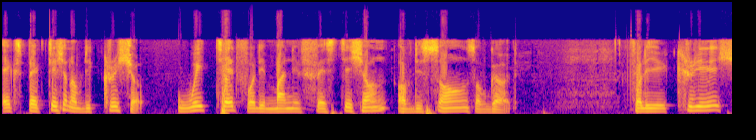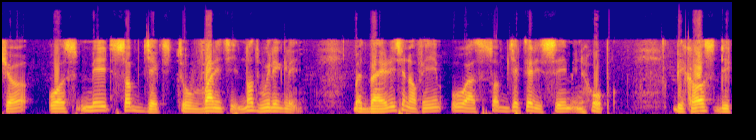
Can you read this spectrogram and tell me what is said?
expectation of the creature waited for the manifestation of the sons of God. For the creature was made subject to vanity, not willingly, but by reason of him who has subjected the same in hope. Because the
